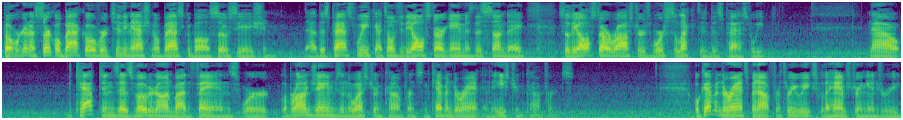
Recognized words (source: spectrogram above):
But we're going to circle back over to the National Basketball Association. Uh, this past week, I told you the All Star game is this Sunday. So the All Star rosters were selected this past week. Now, the captains, as voted on by the fans, were LeBron James in the Western Conference and Kevin Durant in the Eastern Conference. Well, Kevin Durant's been out for three weeks with a hamstring injury,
